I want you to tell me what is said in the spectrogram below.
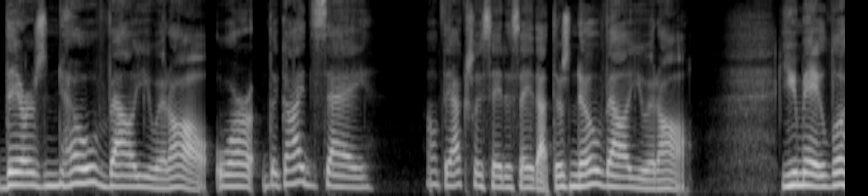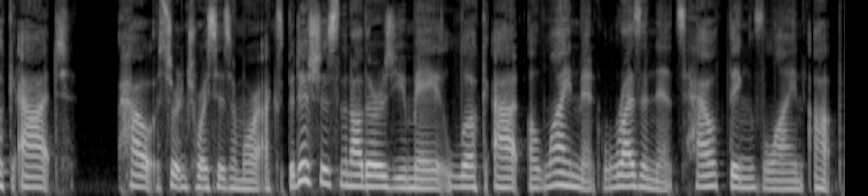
There's no value at all. Or the guides say, oh, they actually say to say that there's no value at all. You may look at how certain choices are more expeditious than others. You may look at alignment, resonance, how things line up.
